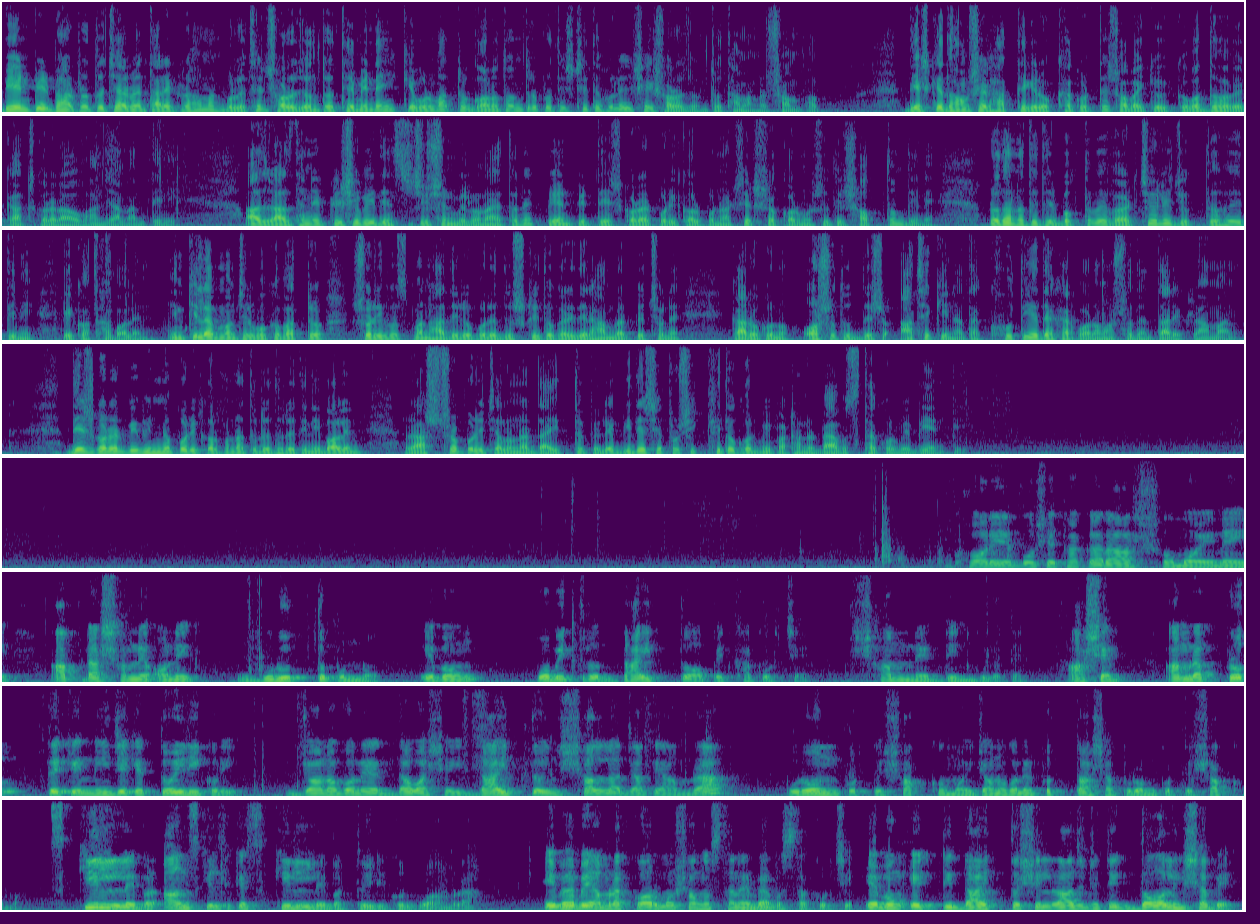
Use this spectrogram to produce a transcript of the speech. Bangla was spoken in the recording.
বিএনপির ভারপ্রাপ্ত চেয়ারম্যান তারেক রহমান বলেছেন, ষড়যন্ত্র থেমে নেই, কেবলমাত্র গণতন্ত্র প্রতিষ্ঠিত হলেই সেই ষড়যন্ত্র থামানো সম্ভব। দেশকে ধ্বংসের হাত থেকে রক্ষা করতে সবাইকে ঐক্যবদ্ধভাবে কাজ করার আহ্বান জানান তিনি। আজ রাজধানীর কৃষিবিদ ইনস্টিটিউশন মিলনায়তনে বিএনপির দেশ করার পরিকল্পনার শীর্ষক কর্মসূচির সপ্তম দিনে প্রধান অতিথির বক্তব্যে ভার্চুয়ালি যুক্ত হয়ে তিনি একথা বলেন। ইনকিলাব মঞ্চের মুখপাত্র শরীফ ওসমান হাদির উপরে দুষ্কৃতকারীদের হামলার পেছনে কারও কোনো অসৎ উদ্দেশ্য আছে কিনা তা খতিয়ে দেখার পরামর্শ দেন তারেক রহমান। দেশ গড়ার বিভিন্ন পরিকল্পনা তুলে ধরে তিনি বলেন, রাষ্ট্র পরিচালনার দায়িত্ব পেলে বিদেশে প্রশিক্ষিত কর্মী পাঠানোর ব্যবস্থা করবে বিএনপি। ঘরে বসে থাকার আর সময় নেই। আপনার সামনে অনেক গুরুত্বপূর্ণ এবং পবিত্র দায়িত্ব অপেক্ষা করছে সামনের দিনগুলোতে। আসেন, আমরা প্রত্যেকে নিজেকে তৈরি করি। জনগণের দেওয়া সেই দায়িত্ব ইনশাল্লাহ যাতে আমরা পূরণ করতে সক্ষম হই, জনগণের প্রত্যাশা পূরণ করতে সক্ষম হয় স্কিল লেবার আনস্কিল থেকে স্কিল লেবার তৈরি করব আমরা। এভাবে আমরা কর্মসংস্থানের ব্যবস্থা করছি এবং একটি দায়িত্বশীল রাজনৈতিক দল হিসাবে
